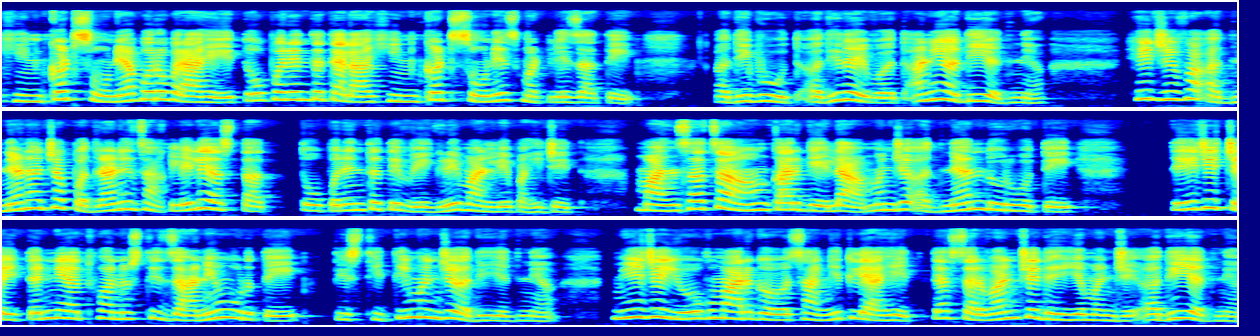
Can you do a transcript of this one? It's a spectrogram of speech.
हिनकट सोन्याबरोबर आहे तोपर्यंत त्याला हिनकट सोनेच म्हटले जाते. अधिभूत अधिदैवत आणि अधियज्ञ. हे जेव्हा अज्ञानाच्या पदराने झाकलेले असतात तोपर्यंत ते वेगळे मानले पाहिजेत. माणसाचा अहंकार गेला म्हणजे अज्ञान दूर होते. ते जे चैतन्य अथवा नुसती जाणीव उरते ती स्थिती म्हणजे अधियज्ञ. मी जे योग मार्ग सांगितले आहेत त्या सर्वांचे ध्येय म्हणजे अधियज्ञ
